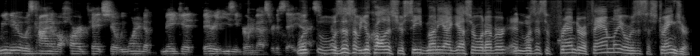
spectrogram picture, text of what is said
we knew it was kind of a hard pitch, so we wanted to make it very easy for an investor to say yes. Was, was this, you'll call this your seed money, I guess, or whatever? And was this a friend or a family or was this a stranger?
